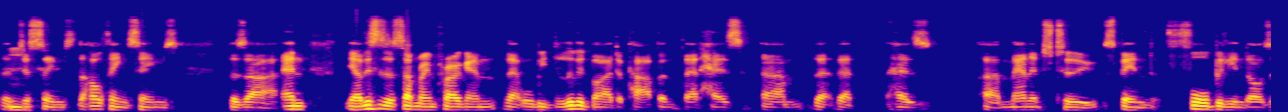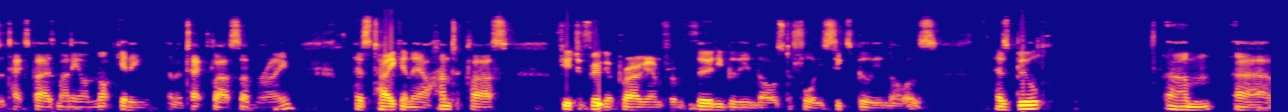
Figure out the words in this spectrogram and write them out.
It mm. just seems, the whole thing seems bizarre. And, you know, this is a submarine program that will be delivered by a department that has, um, that, that has uh, managed to spend $4 billion of taxpayers' money on not getting an attack class submarine, has taken our Hunter class future frigate program from $30 billion to $46 billion, has built um, uh,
